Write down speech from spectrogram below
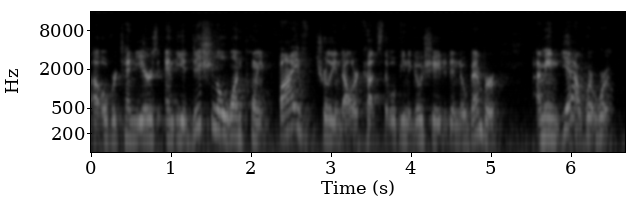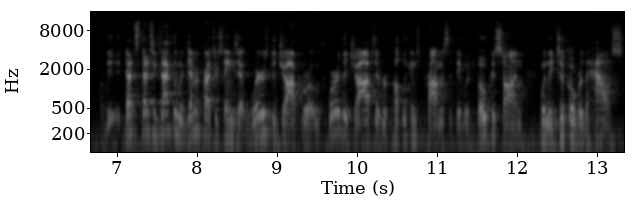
uh, over 10 years, and the additional 1.5 trillion dollar cuts that will be negotiated in November. I mean, yeah, we're, we're that's that's exactly what Democrats are saying. Is that where's the job growth? Where are the jobs that Republicans promised that they would focus on when they took over the House?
